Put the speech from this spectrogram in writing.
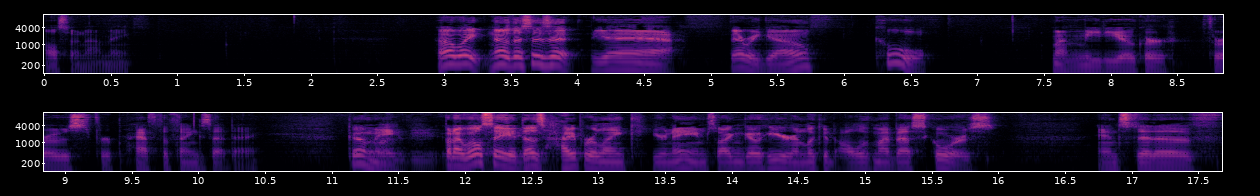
Also not me. Oh, wait. No, this is it. Yeah. There we go. Cool. My mediocre throws for half the things that day. Go me. you- But I will say it does hyperlink your name, so I can go here and look at all of my best scores instead of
